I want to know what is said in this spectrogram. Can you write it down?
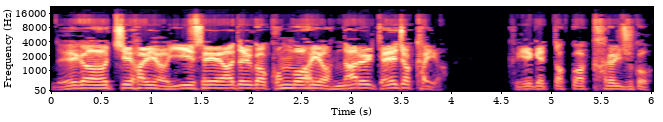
내가 어찌하여 이세의 아들과 공모하여 나를 대적하여 그에게 떡과 칼을 주고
